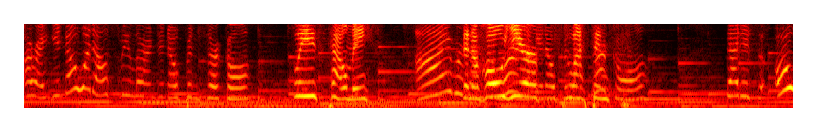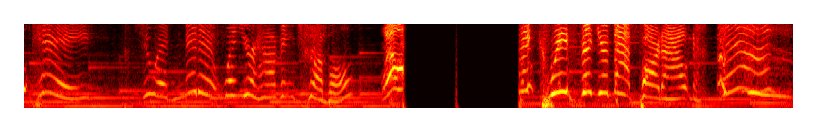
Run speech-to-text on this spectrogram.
All right, you know what else we learned in Open Circle? Please tell me. I remember been a whole year in of Open lessons. Circle that it's okay to admit it when you're having trouble, Well, I think we figured that part out. and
